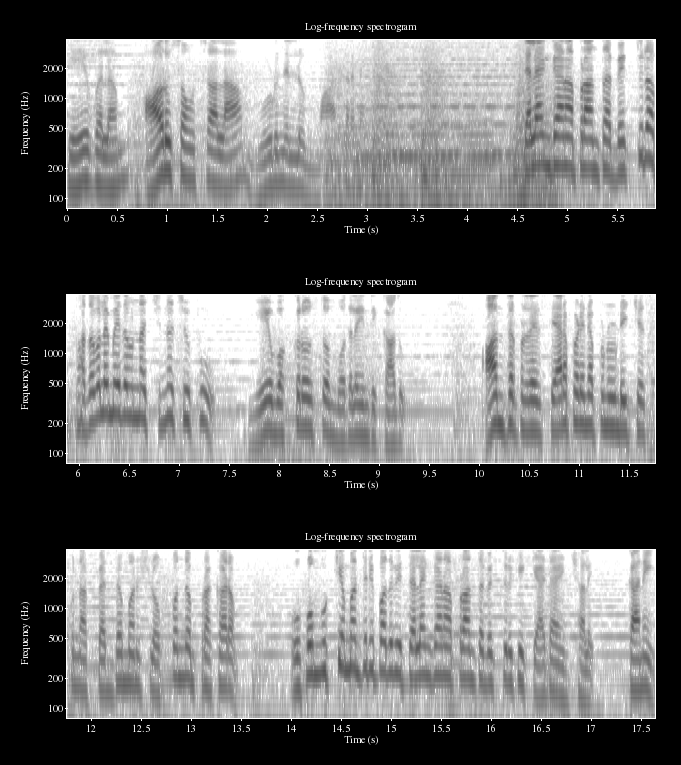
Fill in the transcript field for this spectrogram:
కేవలం ఆరు సంవత్సరాల మూడు నెలలు మాత్రమే. తెలంగాణ ప్రాంత వ్యక్తుల పదవుల మీద ఉన్న చిన్న చూపు ఏ ఒక్కరోజుతో మొదలైంది కాదు. ఆంధ్రప్రదేశ్ ఏర్పడినప్పటి నుండి చేసుకున్న పెద్ద మనుషుల ఒప్పందం ప్రకారం ఉప ముఖ్యమంత్రి పదవి తెలంగాణ ప్రాంత వ్యక్తులకి కేటాయించాలి. కానీ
